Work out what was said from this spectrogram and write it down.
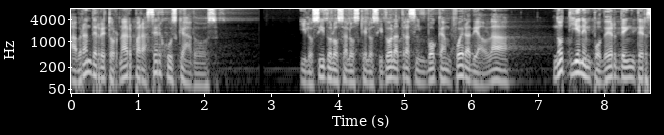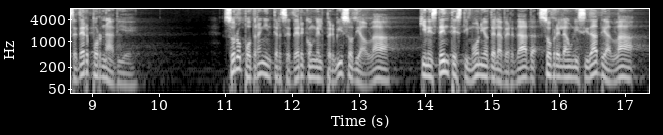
habrán de retornar para ser juzgados y los ídolos a los que los idólatras invocan fuera de Allah no tienen poder de interceder por nadie. Solo podrán interceder con el permiso de Allah quienes den testimonio de la verdad sobre la unicidad de Allah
